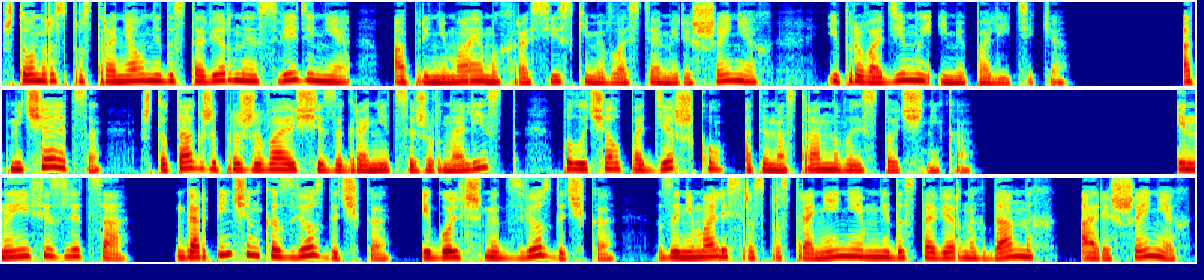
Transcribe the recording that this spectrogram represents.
что он распространял недостоверные сведения о принимаемых российскими властями решениях и проводимой ими политике. Отмечается, что также проживающий за границей журналист получал поддержку от иностранного источника. Иные физлица Гарпинченко «Звездочка» и Гольдшмидт «Звездочка» занимались распространением недостоверных данных о решениях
